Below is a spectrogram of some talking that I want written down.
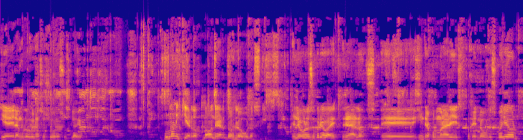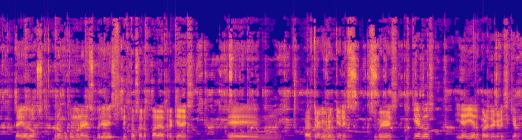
y el ángulo venoso subclavio. Pulmón izquierdo, vamos a tener dos lóbulos. El lóbulo superior va a drenar los eh, intrapulmonares del lóbulo superior, de ahí a los broncopulmonares superiores, de estos a los paratraqueales, eh, a los traqueobronquiales superiores izquierdos y de ahí a los paratraqueales izquierdos.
